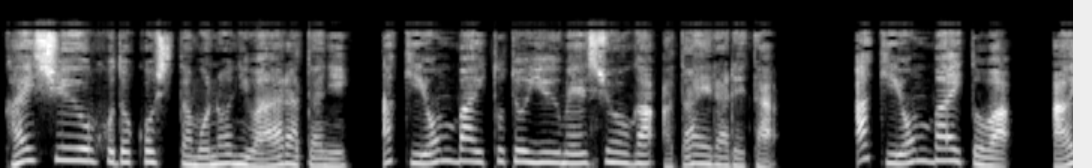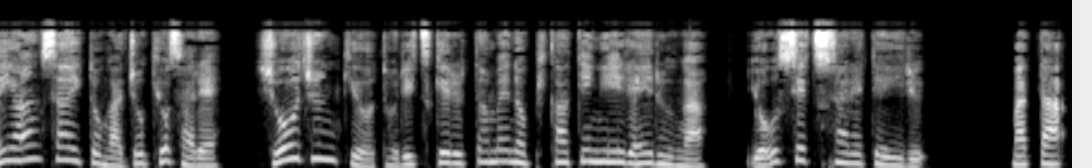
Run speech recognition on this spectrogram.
改修を施したものには新たに秋4バイトという名称が与えられた。秋4バイトはアイアンサイトが除去され、小順機を取り付けるためのピカティニーレールが溶接されている。また、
